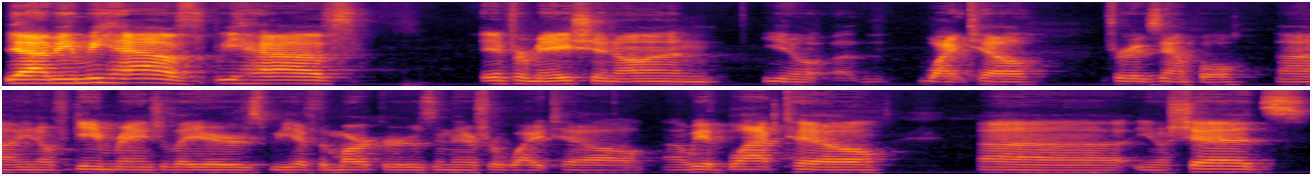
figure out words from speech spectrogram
Yeah, I mean we have we have information on you know, uh, whitetail, for example. Uh, you know, for game range layers, we have the markers in there for whitetail. Uh, we have blacktail, uh, you know, sheds.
